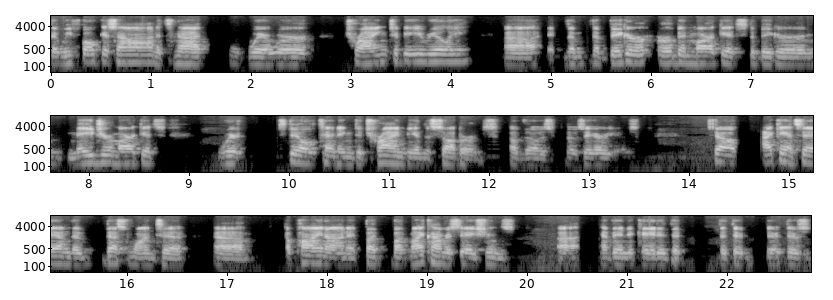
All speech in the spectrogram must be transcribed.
that we focus on. It's not where we're trying to be really. Uh, the the bigger urban markets, the bigger major markets, we're still tending to try and be in the suburbs of those those areas. So I can't say I'm the best one to uh, opine on it, but but my conversations uh, have indicated that that they're, they're, there's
